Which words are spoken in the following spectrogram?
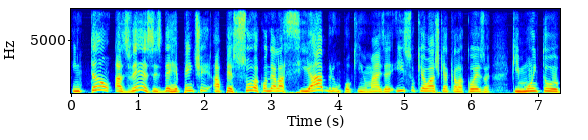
Então, às vezes, de repente, a pessoa, quando ela se abre um pouquinho mais, é isso que eu acho que é aquela coisa que muito,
